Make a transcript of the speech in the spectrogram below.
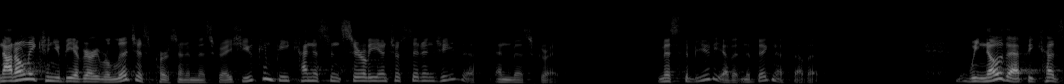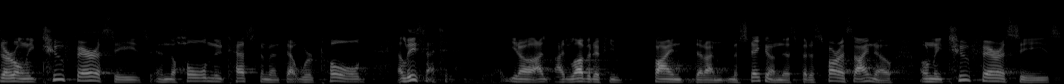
Not only can you be a very religious person and miss grace, you can be kind of sincerely interested in Jesus and miss grace. Miss the beauty of it and the bigness of it. We know that because there are only two Pharisees in the whole New Testament that we're told, at least, you know, I, I love it if you find that I'm mistaken on this, but as far as I know, only two Pharisees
